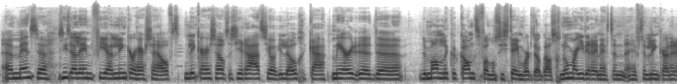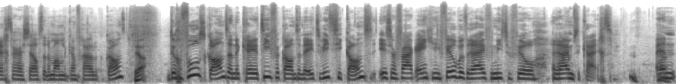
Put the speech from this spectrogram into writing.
eh, mensen dus niet alleen via linker hersenhelft. Linker hersenhelft is je ratio, je logica, meer de, de, de mannelijke kant van ons systeem wordt het ook wel eens genoemd. Maar iedereen heeft een, heeft een linker en een rechter hersenhelft en een mannelijke en vrouwelijke kant. Ja. De gevoelskant en de creatieve kant en de intuïtiekant is er vaak eentje die veel bedrijven niet zoveel ruimte krijgt. En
